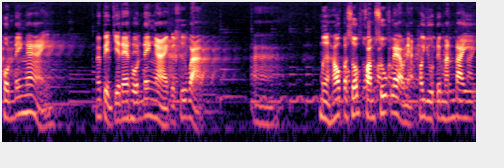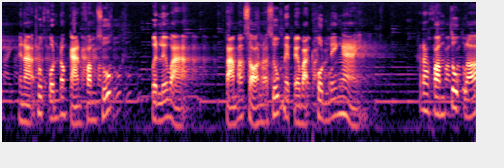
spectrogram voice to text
ทนได้ง่ายไม่เป็นจะได้ทนได้ง่ายก็คือว่าเมื่อเขาประสบความสุขแล้วเนี่ยเขาอยู่ด้วยมันได้นะทุกคนต้องการความสุขเปิดเลยว่า ตามอักษรว่าสุขในแปลว่าทนได้ง่าย ถ้าความตุกข์เหรอ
